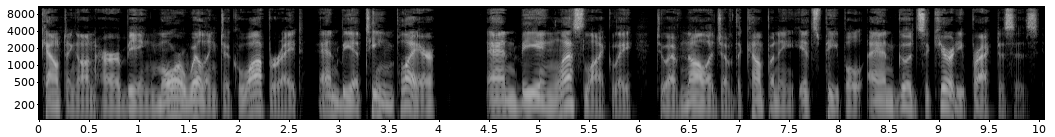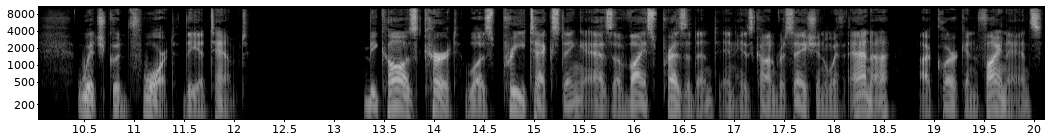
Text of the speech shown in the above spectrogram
counting on her being more willing to cooperate and be a team player, and being less likely to have knowledge of the company, its people, and good security practices, which could thwart the attempt. Because Kurt was pretexting as a vice president in his conversation with Anna, a clerk in finance,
